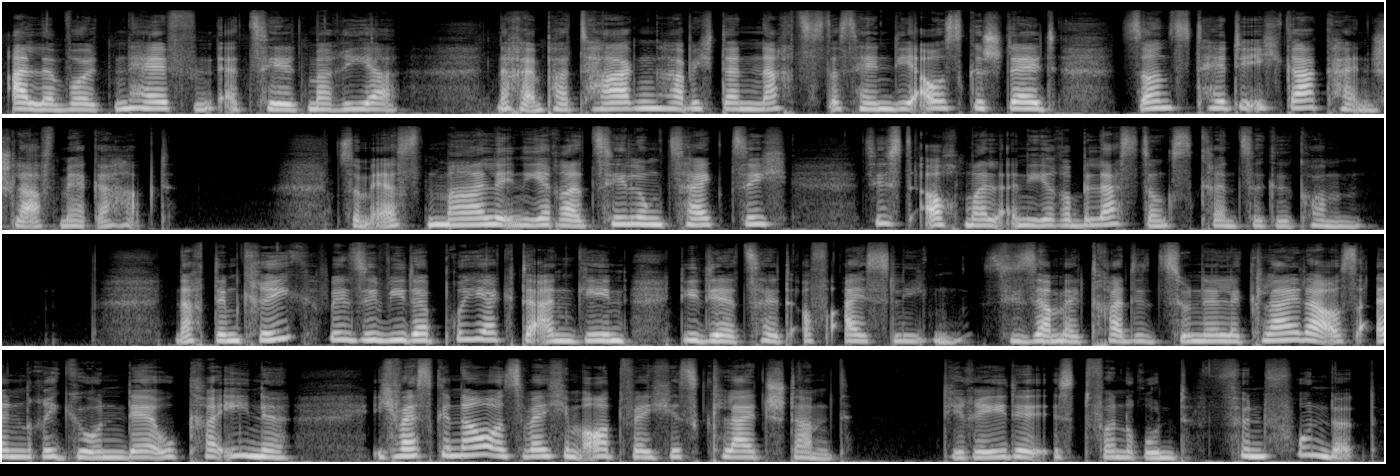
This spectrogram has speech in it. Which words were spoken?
Alle wollten helfen, erzählt Maria. Nach ein paar Tagen habe ich dann nachts das Handy ausgestellt, sonst hätte ich gar keinen Schlaf mehr gehabt. Zum ersten Mal in ihrer Erzählung zeigt sich, sie ist auch mal an ihre Belastungsgrenze gekommen. Nach dem Krieg will sie wieder Projekte angehen, die derzeit auf Eis liegen. Sie sammelt traditionelle Kleider aus allen Regionen der Ukraine. Ich weiß genau, aus welchem Ort welches Kleid stammt. Die Rede ist von rund 500.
